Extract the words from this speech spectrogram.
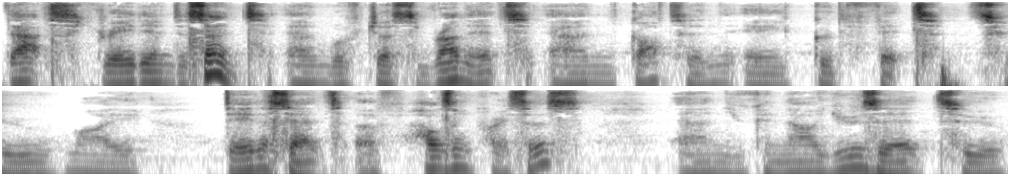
that's gradient descent, and we've just run it and gotten a good fit to my data set of housing prices, and you can now use it to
